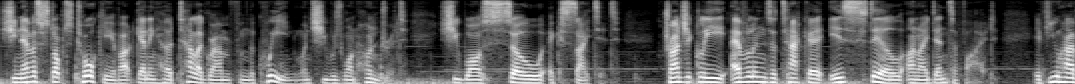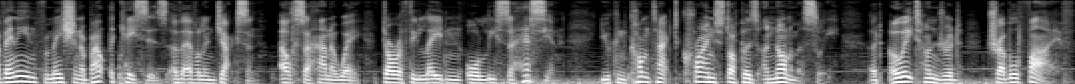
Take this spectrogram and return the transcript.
She never stopped talking about getting her telegram from the Queen when she was 100. She was so excited. Tragically, Evelyn's attacker is still unidentified. If you have any information about the cases of Evelyn Jackson, Elsa Hannaway, Dorothy Leyden, or Lisa Hession, you can contact Crime Stoppers anonymously. at 0800 treble 5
